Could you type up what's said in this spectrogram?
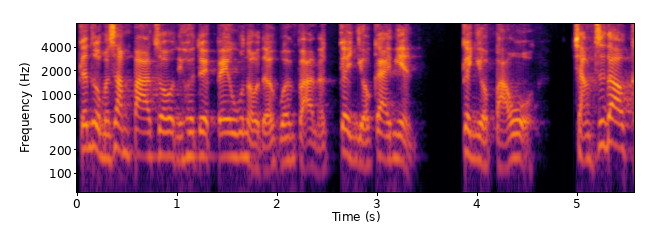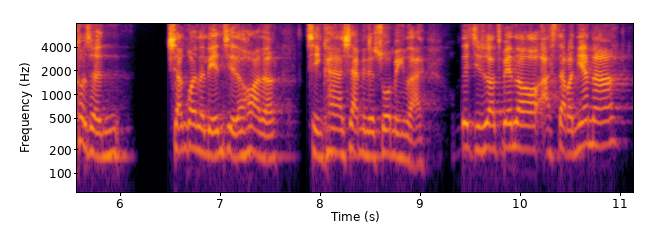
跟着我们上八周，你会对非 Uno 的文法呢更有概念、更有把握。想知道课程相关的连接的话呢，请看下下面的说明来。我们这集就到这边喽，阿斯达巴尼亚娜。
